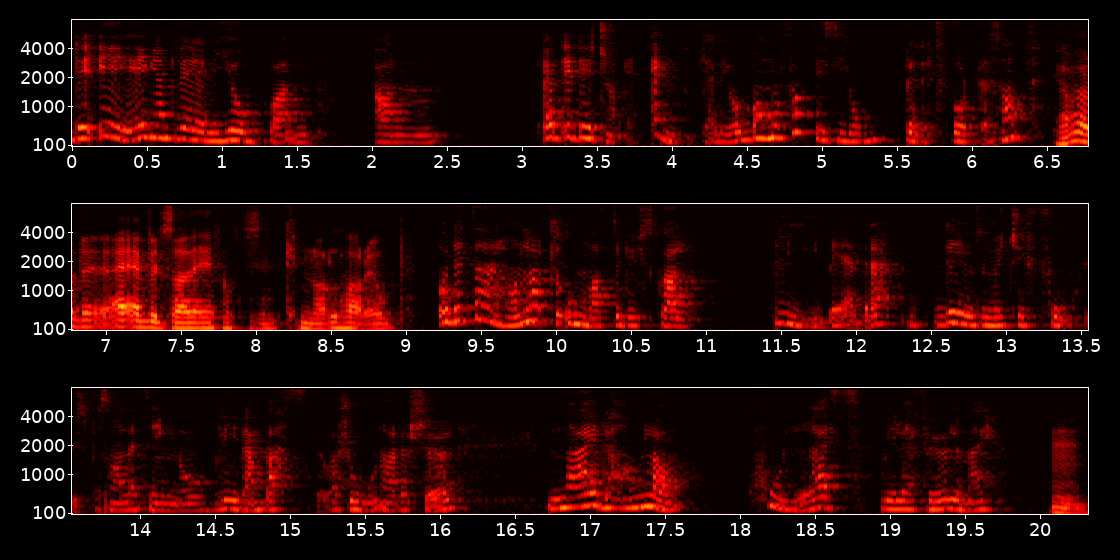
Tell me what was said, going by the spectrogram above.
det er egentlig en jobb han, han ja, det, det er ikke noen enkel jobb. Man må faktisk jobbe litt for det. sant? Ja, det, jeg vil si det er faktisk en knallhard jobb. Og dette her handler ikke om at du skal bli bedre. Det er jo så mye fokus på sånne ting nå. Bli den beste versjonen av deg sjøl. Nei, det handler om hvordan vil jeg føle meg? Mm.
